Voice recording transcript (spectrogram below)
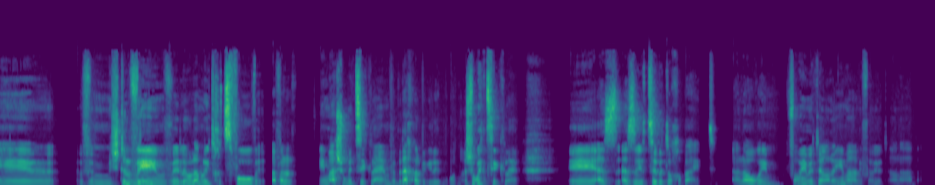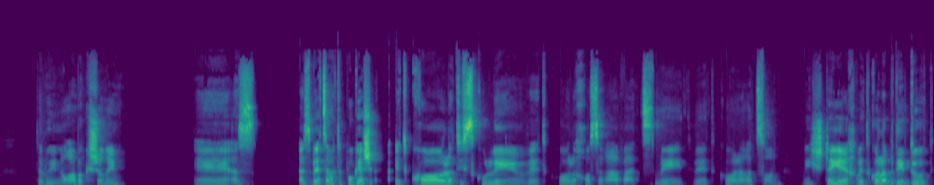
אה, ומשתלבים, ולעולם לא יתחצפו, ו... אבל אם משהו מציק להם, ובדרך כלל בגיל ההתמכרות משהו מציק להם, אה, אז, אז זה יוצא בתוך הבית. על ההורים. לפעמים יותר על האימא, לפעמים יותר על האבא. תלוי נורא בקשרים. אה, אז, אז בעצם אתה פוגש את כל התסכולים ואת כל החוסר האהבה עצמית ואת כל הרצון להשתייך ואת כל הבדידות.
